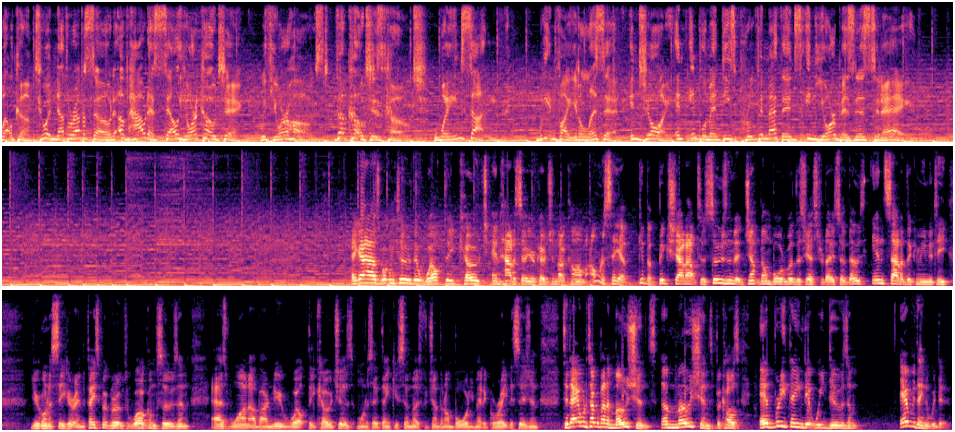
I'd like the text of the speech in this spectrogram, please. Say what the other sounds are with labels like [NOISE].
Welcome to another episode of How to Sell Your Coaching with your host, the Coach's Coach, Wayne Sutton. We invite you to listen, enjoy, and implement these proven methods in your business today. Hey guys, welcome to the Wealthy Coach and How to Sell Your Coaching.com. I want to say a give a big shout out to Susan that jumped on board with us yesterday. So those inside of the community you're going to see her in the Facebook groups. Welcome, Susan, as one of our new wealthy coaches. I want to say thank you so much for jumping on board. You made a great decision. Today, I want to talk about emotions. Emotions, because everything that we do is everything that we do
